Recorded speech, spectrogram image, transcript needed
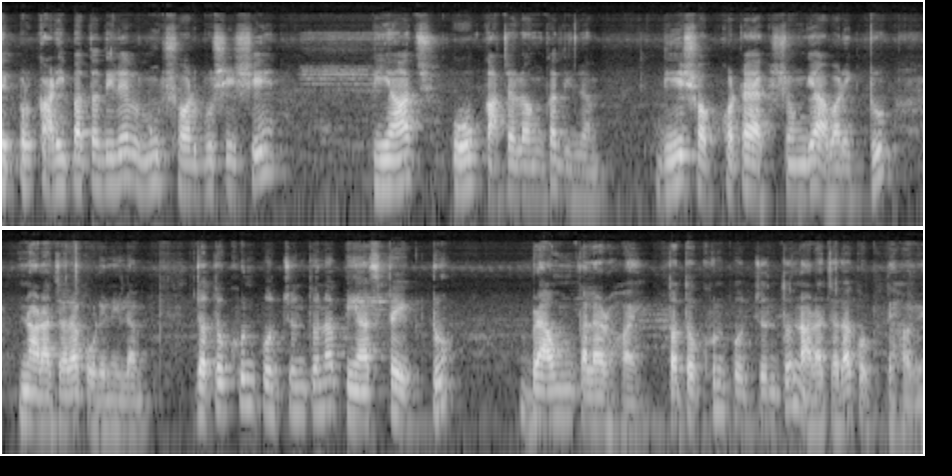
এরপর কারি পাতা দিলাম এবং সর্বশেষে পেঁয়াজ ও কাঁচা লঙ্কা দিলাম। দিয়ে সব কটা একসঙ্গে আবার একটু নাড়াচাড়া করে নিলাম। যতক্ষণ পর্যন্ত না পেঁয়াজটা একটু ব্রাউন কালার হয়, ততক্ষণ পর্যন্ত নাড়াচাড়া করতে হবে।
